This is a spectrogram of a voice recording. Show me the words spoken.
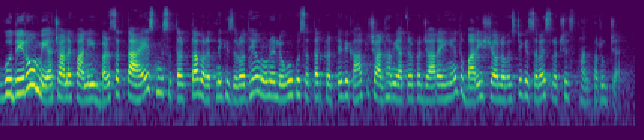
गोदेरों में अचानक पानी बढ़ सकता है, इसमें सतर्कता बरतने की ज़रूरत है। उन्होंने लोगों को सतर्क करते हुए कहा कि चारधाम यात्रा पर जा रहे हैं तो बारिश या ओलावृष्टि के समय सुरक्षित स्थान पर रुक जाए।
